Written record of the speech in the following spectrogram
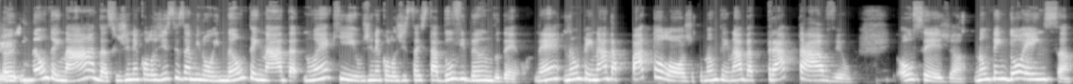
uh, e não tem nada, se o ginecologista examinou e não tem nada, não é que o ginecologista está duvidando dela, né? Não tem nada patológico, não tem nada tratável. Ou seja, não tem doença,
